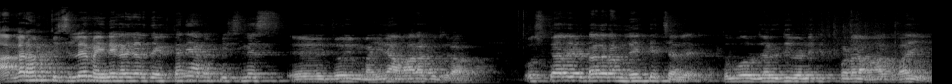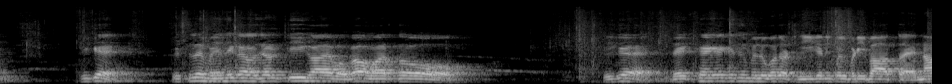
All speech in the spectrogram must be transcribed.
अगर हम पिछले महीने का रिज़ल्ट देखते हैं ना पिछले जो महीना हमारा गुजरा, उसका रिज़ल्ट अगर हम लेके चले तो वो रिज़ल्ट बने की पड़ा हमारा तो भाई। ठीक है, पिछले महीने का रिज़ल्ट ही गायब होगा हमारा तो। ठीक है? देखेंगे किसी मिलूगा तो ठीक है, नहीं कोई बड़ी बात है। ना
